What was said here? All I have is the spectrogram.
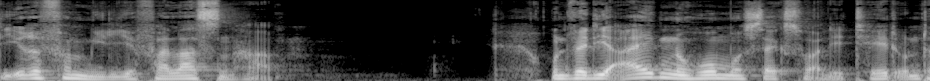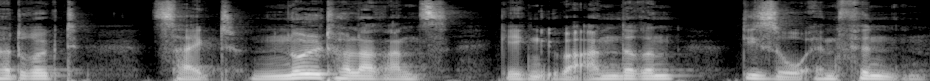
die ihre Familie verlassen haben. Und wer die eigene Homosexualität unterdrückt, zeigt null Toleranz gegenüber anderen, die so empfinden.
